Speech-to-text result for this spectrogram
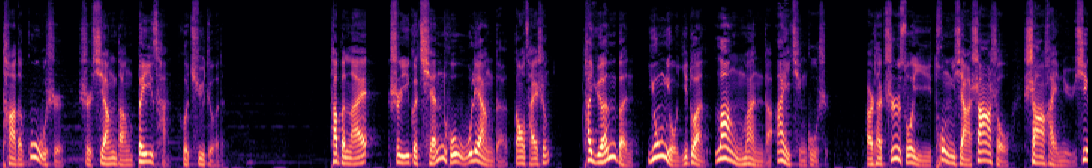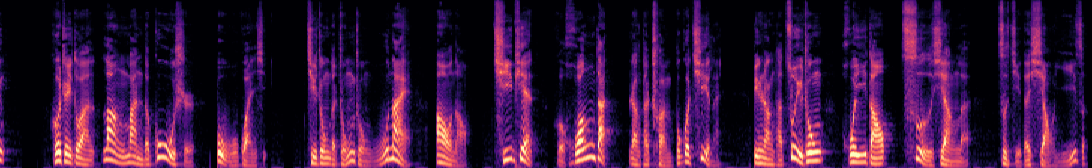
他的故事是相当悲惨和曲折的。他本来是一个前途无量的高材生，他原本拥有一段浪漫的爱情故事，而他之所以痛下杀手杀害女性，和这段浪漫的故事不无关系，其中的种种无奈、懊恼、欺骗和荒诞让他喘不过气来，并让他最终挥刀刺向了。自己的小姨子，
